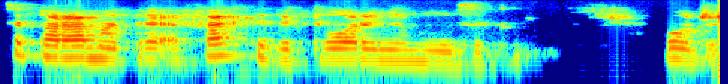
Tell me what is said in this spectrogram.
Це параметри ефекти відтворення музики. Отже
